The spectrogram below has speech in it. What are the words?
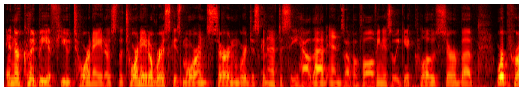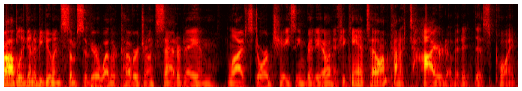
And there could be a few tornadoes. The tornado risk is more uncertain. We're just going to have to see how that ends up evolving as we get closer. But we're probably going to be doing some severe weather coverage on Saturday and live storm chasing video. And if you can't tell, I'm kind of tired of it at this point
